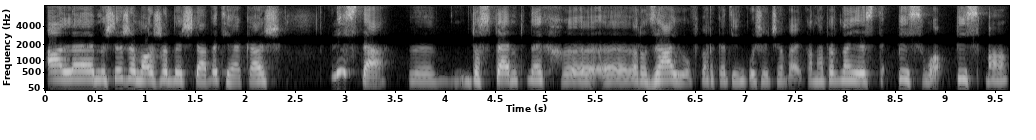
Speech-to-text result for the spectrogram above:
ale myślę, że może być nawet jakaś lista Y, dostępnych y, y, rodzajów marketingu sieciowego. Na pewno jest pismo, pismo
